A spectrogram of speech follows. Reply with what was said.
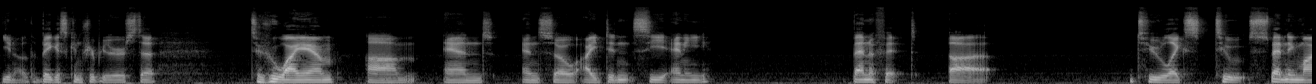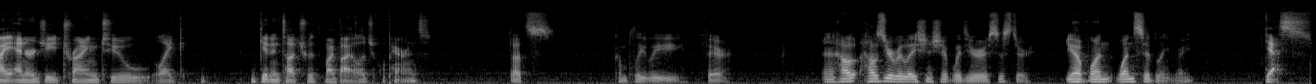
you know the biggest contributors to to who I am um, and and so I didn't see any benefit uh, to like to spending my energy trying to like get in touch with my biological parents. That's completely fair. And how how's your relationship with your sister? You have one one sibling, right? Yes.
